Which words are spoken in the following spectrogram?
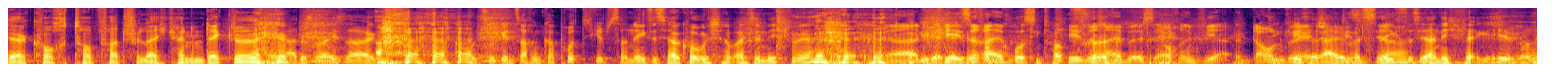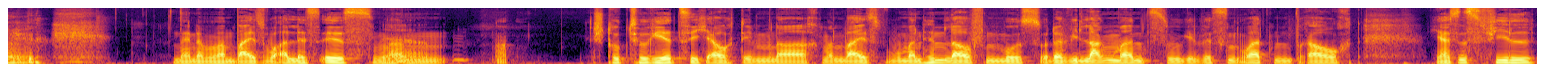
Der Kochtopf hat vielleicht keinen Deckel. Ja, das wollte ich sagen. Ab und zu gehen Sachen kaputt, die gibt es dann nächstes Jahr komischerweise nicht mehr. Ja, die Käsereibe, die. Käsereibe ist auch irgendwie Die Downgrade Käserei wird es nächstes Jahr nicht mehr geben. Nein, aber man weiß, wo alles ist. Man strukturiert sich auch demnach. Man weiß, wo man hinlaufen muss oder wie lang man zu gewissen Orten braucht. Ja, es ist viel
